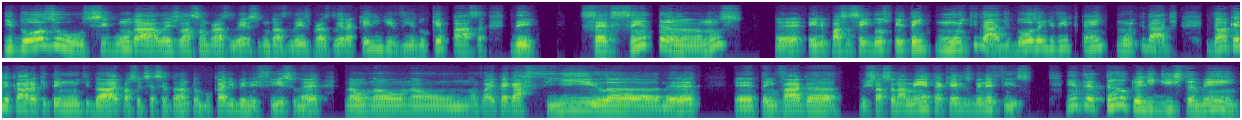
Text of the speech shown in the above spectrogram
Idoso, segundo a legislação brasileira, segundo as leis brasileiras, aquele indivíduo que passa de 60 anos é, ele passa a ser idoso porque ele tem muita idade. Idoso é um indivíduo que tem muita idade. Então, aquele cara que tem muita idade, passou de 60 anos, tem um bocado de benefício, né? Não, não, não, não vai pegar fila, né? É, tem vaga no estacionamento, aqueles benefícios. Entretanto, ele diz também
